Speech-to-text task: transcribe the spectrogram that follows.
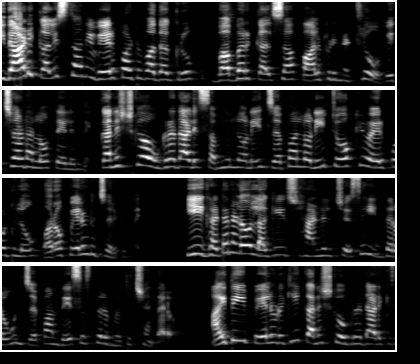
ఈ దాడి ఖలిస్తానీ వేర్పాటువాద గ్రూప్ బబ్బర్ కల్సా పాల్పడినట్లు విచారణలో తేలింది. కనిష్క ఉగ్రదాడి సమయంలోనే జపాన్లోని టోక్యో ఎయిర్పోర్టులో మరో పేలుడు జరిగింది. ఈ ఘటనలో లగేజ్ హ్యాండిల్ చేసి ఇద్దరు జపాన్ దేశస్థులు మృతి చెందారు. అయితే ఈ పేలుడికి కనిష్క ఉగ్రదాడికి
